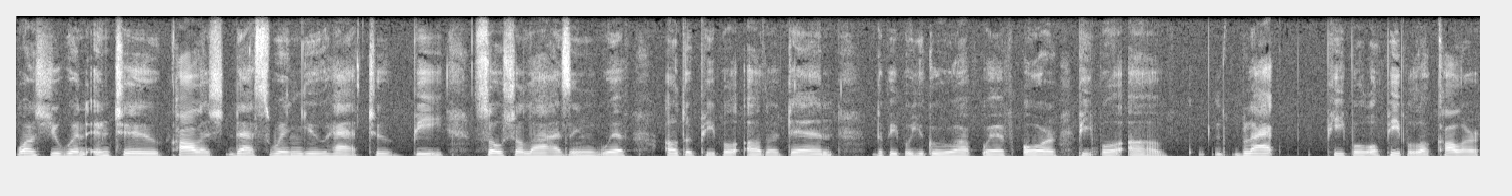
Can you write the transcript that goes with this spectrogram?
once you went into college, that's when you had to be socializing with other people other than the people you grew up with or people of black people or people of color.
